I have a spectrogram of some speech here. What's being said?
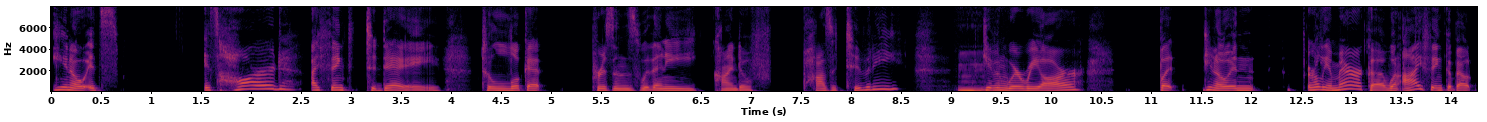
you know it's it's hard i think today to look at prisons with any kind of positivity hmm. given where we are but you know in early america when i think about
